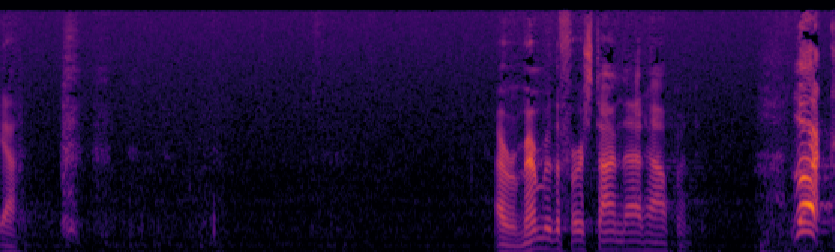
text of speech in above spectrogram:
Yeah. I remember the first time that happened. Look!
